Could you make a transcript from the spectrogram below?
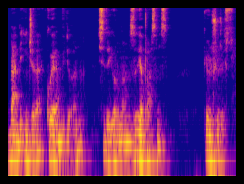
ben de inceler koyarım videolarını. Siz de yorumlarınızı yaparsınız. Görüşürüz.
